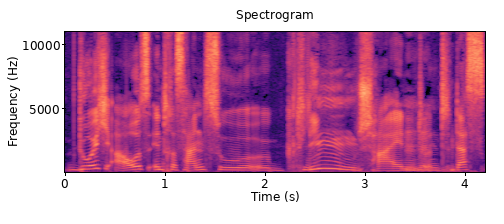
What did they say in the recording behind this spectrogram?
durchaus interessant zu äh, klingen scheint. Mhm. Und das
